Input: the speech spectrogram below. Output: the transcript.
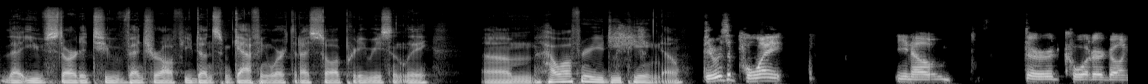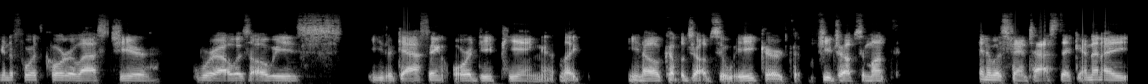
that you've started to venture off. You've done some gaffing work that I saw pretty recently. Um, how often are you DPing now? there was a point, you know, third quarter going into fourth quarter last year where I was always either gaffing or DPing, like, you know, a couple jobs a week or a few jobs a month. And it was fantastic. And then I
